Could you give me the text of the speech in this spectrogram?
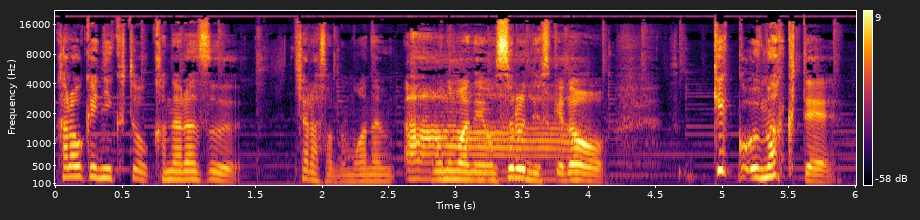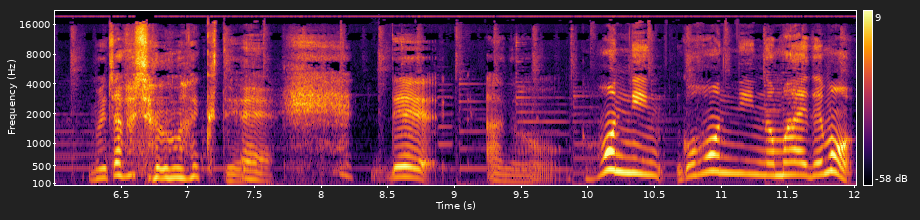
カラオケに行くと必ずチャラさんのモノマあー。ネモノマネをするんですけど結構うまくてめちゃめちゃうまくて、え。であの本人ご本人の前でも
